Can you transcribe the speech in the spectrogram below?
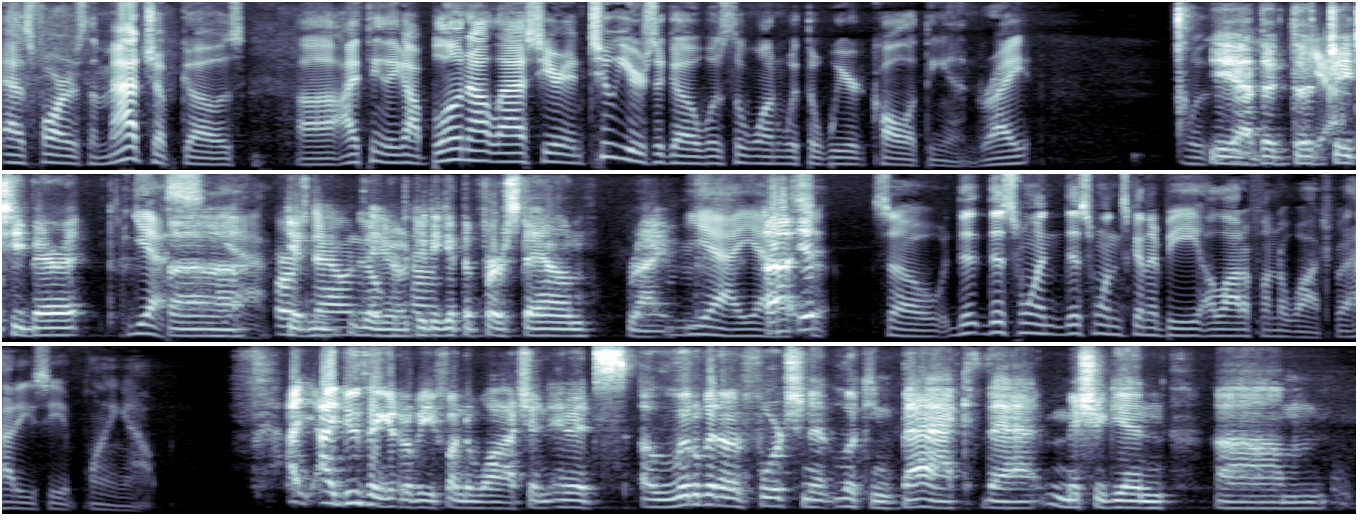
as far as the matchup goes. Uh, I think they got blown out last year, and two years ago was the one with the weird call at the end, right? Was, yeah, the the yeah. JT Barrett. Yes. Uh, yeah. First getting, down. You know, did he get the first down? Right. Mm-hmm. Yeah. Yeah. Uh, so, it, so th- this one, this one's going to be a lot of fun to watch. But how do you see it playing out? I, I do think it'll be fun to watch, and, and it's a little bit unfortunate looking back that Michigan, um,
